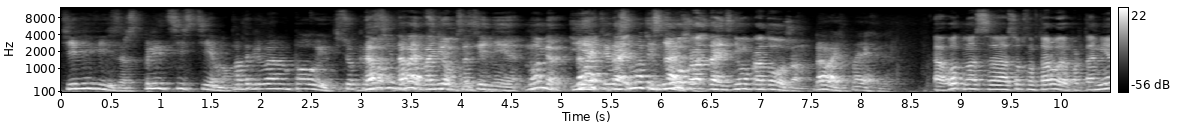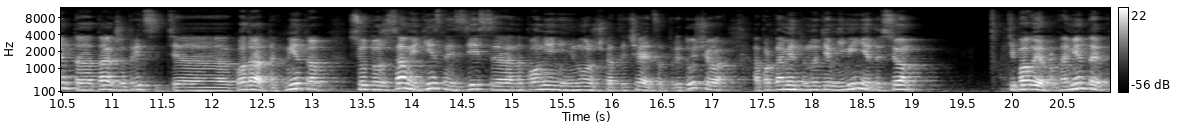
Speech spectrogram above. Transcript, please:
Телевизор, сплит-система, подогреваемые полы, все Давай, красиво. давай пойдем в соседний номер Давайте и да, из, него, дальше. да, из него продолжим. Давайте, поехали. А вот у нас, а, собственно, второй апартамент, а, также 30 э, квадратных метров. Все то же самое, единственное, здесь э, наполнение немножечко отличается от предыдущего апартамента, но тем не менее это все типовые апартаменты,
